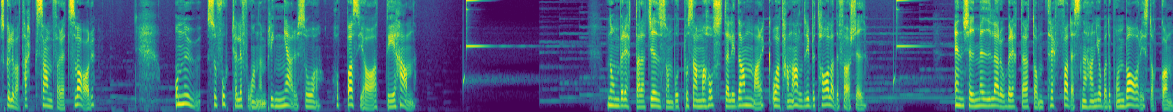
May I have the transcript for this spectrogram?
skulle vara tacksam för ett svar. Och nu, så fort telefonen plingar så hoppas jag att det är han. Någon berättar att Jason bott på samma hostel i Danmark och att han aldrig betalade för sig en tjej mejlar och berättar att de träffades när han jobbade på en bar i Stockholm.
